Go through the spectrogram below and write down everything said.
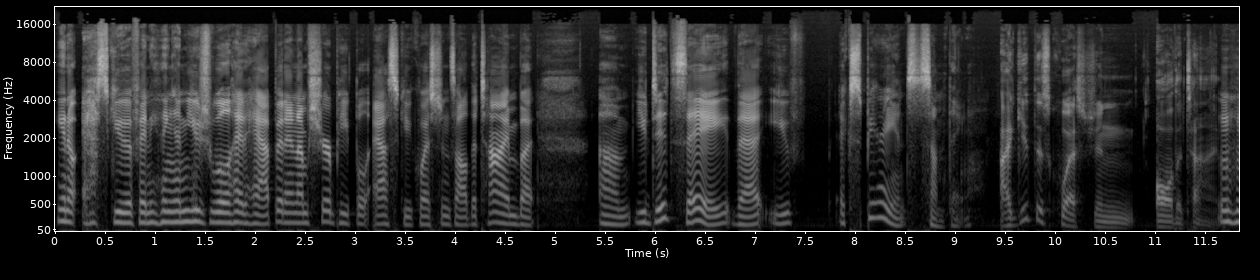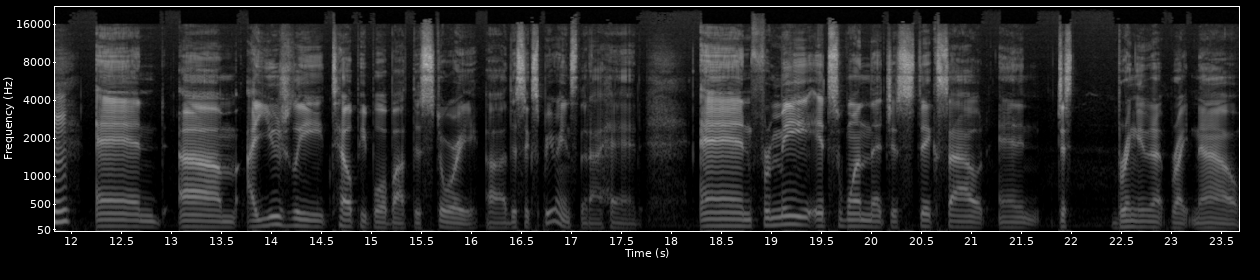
you know, ask you if anything unusual had happened. And I'm sure people ask you questions all the time, but um, you did say that you've experienced something. I get this question all the time. Mm-hmm. And um, I usually tell people about this story, uh, this experience that I had. And for me, it's one that just sticks out and just bringing it up right now,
